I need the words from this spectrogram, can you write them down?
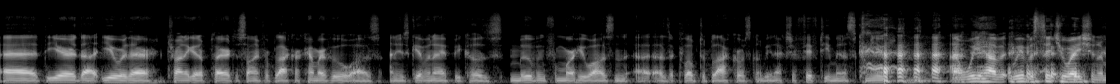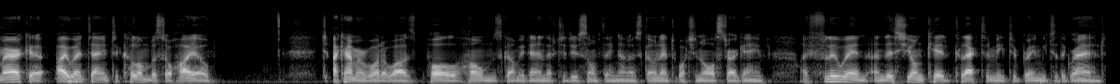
uh, the year that you were there, trying to get a player to sign for Blackrock. I can't remember who it was, and he was given out because moving from where he was in, uh, as a club to Blackrock was going to be an extra 15 minutes commute. and we have we have a situation in America. I went down to Columbus, Ohio. I can't remember what it was. Paul Holmes got me down there to do something, and I was going down to watch an All Star game. I flew in, and this young kid collected me to bring me to the ground,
